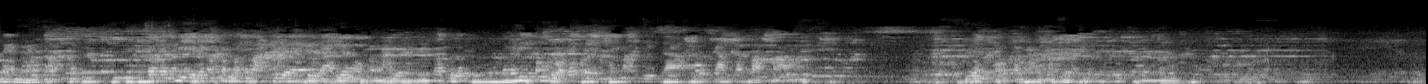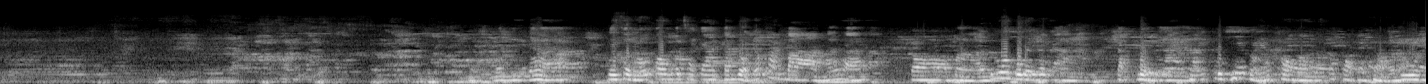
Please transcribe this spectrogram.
แน่นอนครับเจ้าหน้าที่นะครับกำลังหลักที่จะดูแลเรื่องของปัญหายาเสพติดก็คือเจ้าหน้าที่ตำรวจนั่นเองนะครับที่จะป้องกันและปราบปรามเรื่องของปัญหาเสพติดวันนี้นะคะในส่วนของกองบัญชาการตำรวจนครบาลนะคะ ก็มาร่วมบริการกับหน่วยงานทั้งกรุงเทพมหานครแล้วก็ปปสด้วย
